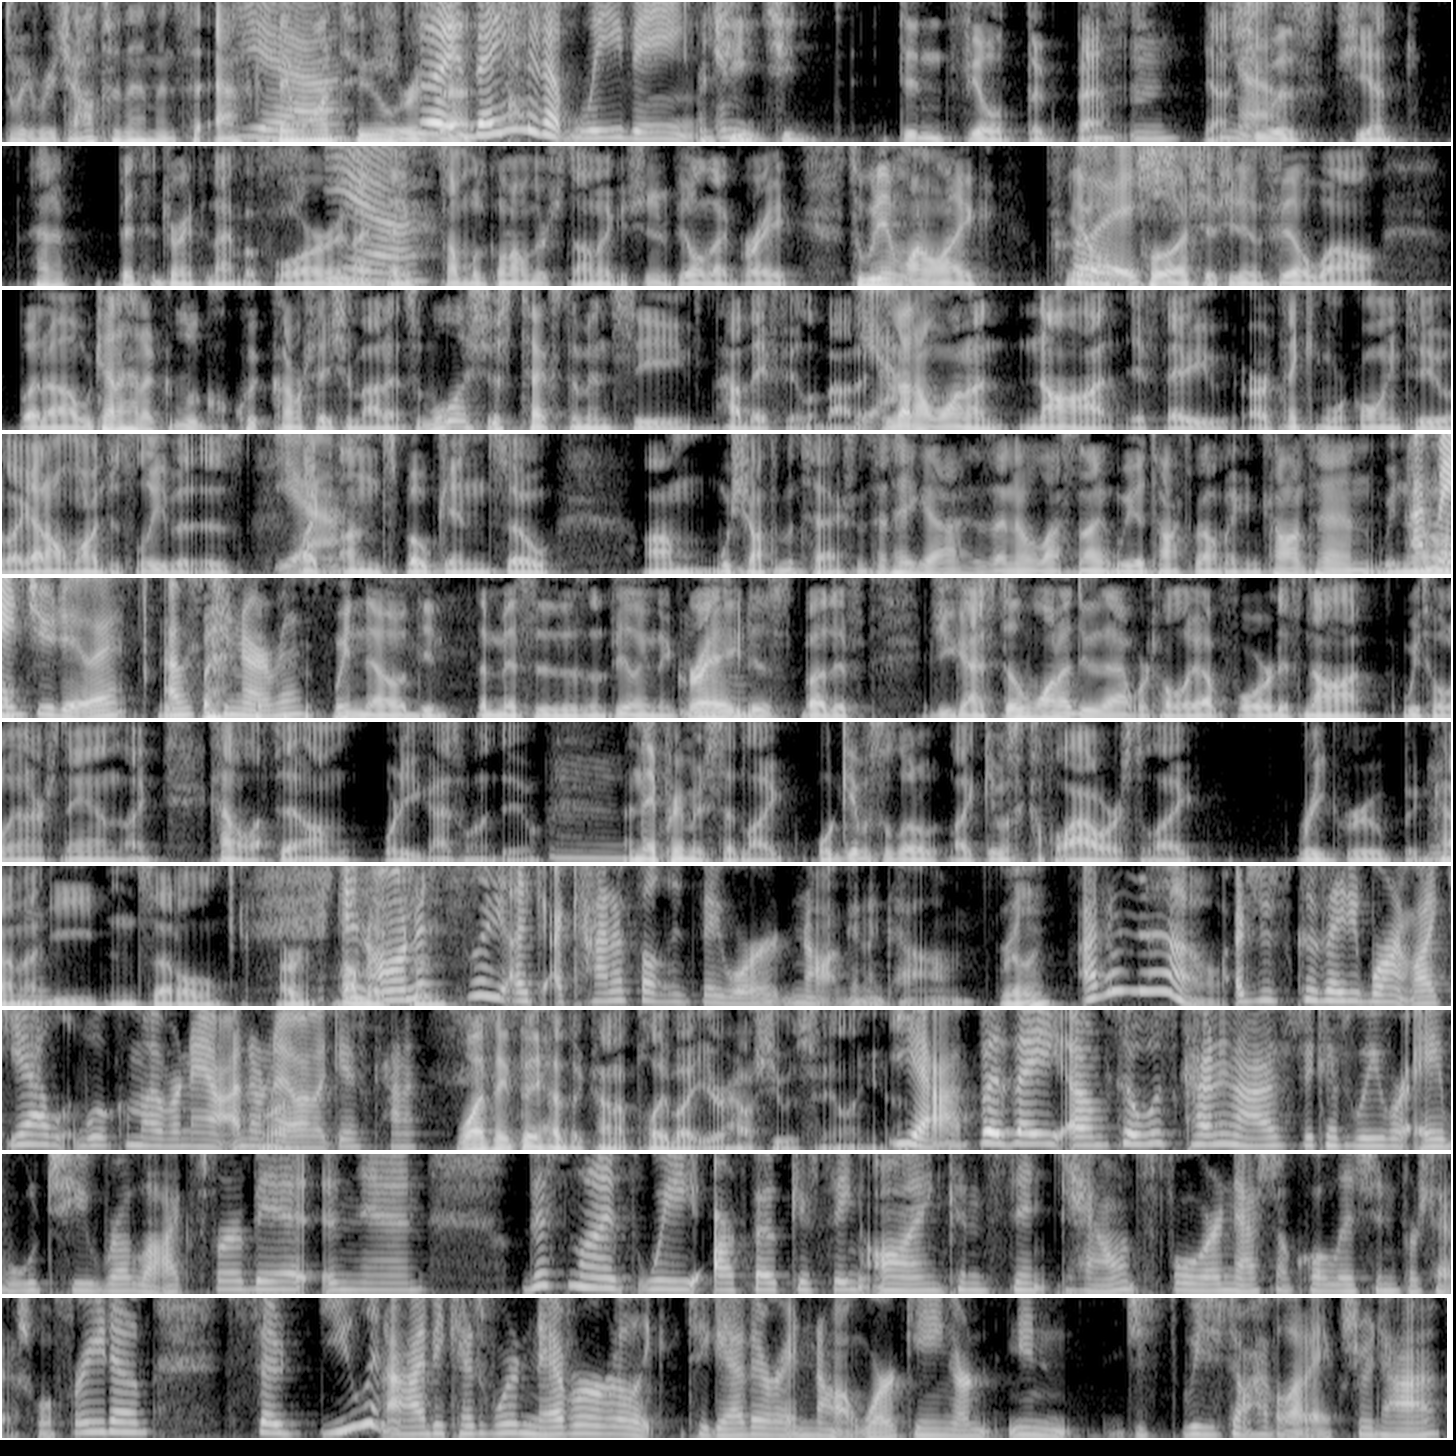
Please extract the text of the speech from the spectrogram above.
do we reach out to them and ask if they want to, or so they, ended up leaving and she she didn't feel the best. Mm-mm. yeah, she was she had had a bit to drink the night before, and I Yeah. think something was going on with her stomach, and she didn't feel that great. So we didn't want to like you know, Push. push if she didn't feel well. But uh, we kind of had a little quick conversation about it. So well, let's just text them and see how they feel about it because Yeah. I don't want to not if they are thinking we're going to. Like I don't want to just leave it as Yeah. like unspoken. So um, we shot them a text and said, "Hey guys, I know last night we had talked about making content. We know I made you do it. I was too nervous. we know the the missus isn't feeling the greatest, but if if you guys still want to do that, we're totally up for it. If not, we totally understand. Like, kind of left it on what do you guys want to do, and they pretty much said like, well, give us a little, like, give us a couple hours to like regroup and kind of eat and settle our stomachs. and and- honestly, like I kind of felt like they were not going to come. really? I don't know. I just because they weren't like, yeah, we'll come over now. I don't know. I guess kind of Well, I think they had to kind of play by ear how she was feeling. Yeah, but they um so it was kind of nice because we were able to relax for a bit and then this month we are focusing on consent counts for National Coalition for Sexual Freedom. So you and I because we're never like together and not working or you know, just we just don't have a lot of extra time.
